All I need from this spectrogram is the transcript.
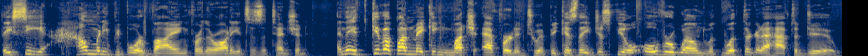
they see how many people are vying for their audience's attention and they give up on making much effort into it because they just feel overwhelmed with what they're going to have to do.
